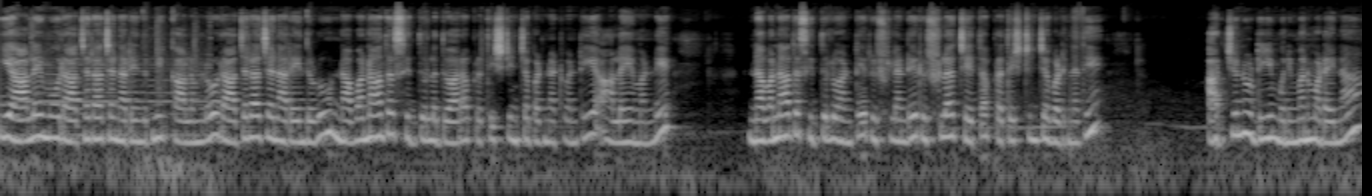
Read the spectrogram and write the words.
ఈ ఆలయము రాజరాజ నరేంద్రుని కాలంలో రాజరాజ నరేంద్రుడు నవనాథ సిద్ధుల ద్వారా ప్రతిష్ఠించబడినటువంటి ఆలయం అండి. నవనాథ సిద్ధులు అంటే ఋషులండి ఋషుల చేత ప్రతిష్ఠించబడినది. అర్జునుడి మునిమన్మడైన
